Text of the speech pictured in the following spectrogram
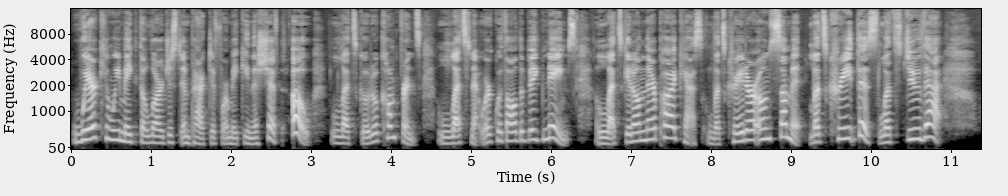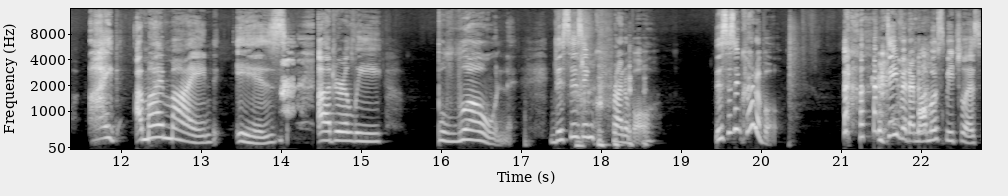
Where can we make the largest impact if we're making the shift? Oh, let's go to a conference. Let's network with all the big names. Let's get on their podcast. Let's create our own summit. Let's create this. Let's do that. I my mind is utterly blown. This is incredible. this is incredible. David, I'm almost speechless.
